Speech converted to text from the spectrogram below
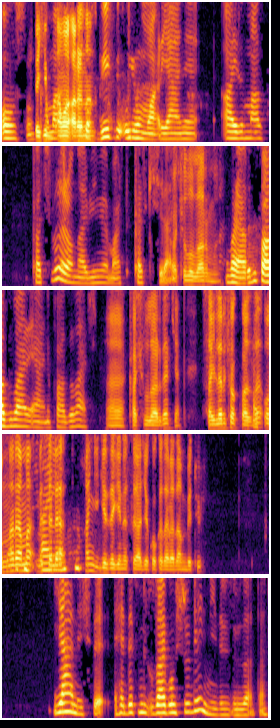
Olsun. Peki, ama, ama aranan- çok büyük bir uyum var yani ayrılmaz. Kaçlılar onlar bilmiyorum artık kaç kişiler. Kaçılılar mı? Bayağı da bir fazlalar yani fazlalar. Ha, kaçlılar derken. Sayıları çok fazla. Kaçlılar. Onlar ama mesela hangi gezegene sığacak o kadar adam Betül? Yani işte hedefimiz uzay boşluğu değil miydi bizim zaten?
